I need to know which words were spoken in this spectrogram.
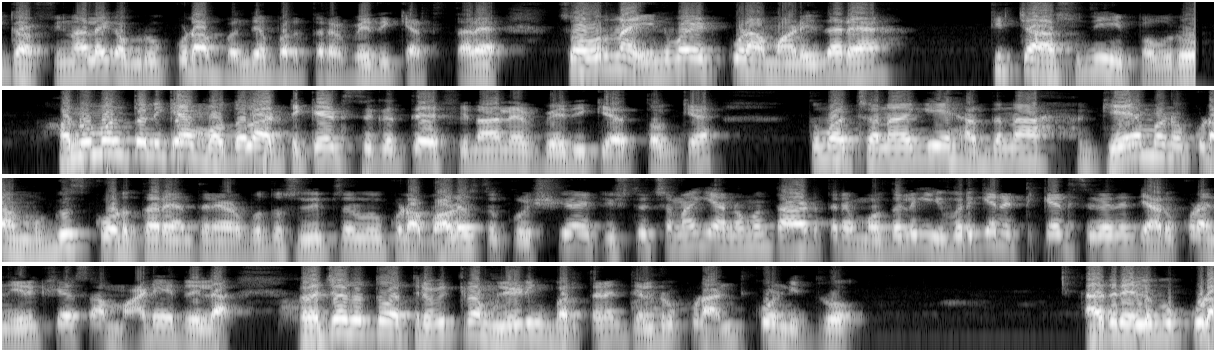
ಈಗ ಫಿನಾಲೆಗೆ ಅವರು ಕೂಡ ಬಂದೇ ಬರ್ತಾರೆ, ವೇದಿಕೆ ಹತ್ತಾರೆ ಸೊ ಅವ್ರನ್ನ ಇನ್ವೈಟ್ ಕೂಡ ಮಾಡಿದ್ದಾರೆ ಕಿಚ್ಚ ಸುದೀಪ್ ಅವರು. ಹನುಮಂತನಿಗೆ ಮೊದಲ ಟಿಕೆಟ್ ಸಿಗುತ್ತೆ ಫಿನಾಲೆ ವೇದಿಕೆ ಹತ್ತೋಕೆ. ತುಂಬಾ ಚೆನ್ನಾಗಿ ಅದನ್ನ ಗೇಮ್ ಅನ್ನು ಕೂಡ ಮುಗಿಸ್ಕೊಡ್ತಾರೆ ಅಂತ ಹೇಳ್ಬೋದು. ಸುದೀಪ್ ಸರ್ಗೂ ಕೂಡ ಬಹಳಷ್ಟು ಖುಷಿ ಆಯ್ತು. ಇಷ್ಟು ಚೆನ್ನಾಗಿ ಹನುಮಂತ ಆಡ್ತಾರೆ. ಮೊದಲಿಗೆ ಇವರಿಗೇನೆ ಟಿಕೆಟ್ ಸಿಗುತ್ತೆ ಅಂತ ಯಾರು ಕೂಡ ನಿರೀಕ್ಷೆ ಸಹ ಮಾಡಿರ್ಲಿಲ್ಲ. ರಜತ್ ಅಥವಾ ತ್ರಿವಿಕ್ರಮ್ ಲೀಡಿಂಗ್ ಬರ್ತಾರೆ ಅಂತ ಎಲ್ಲರೂ ಕೂಡ ಅಂದ್ಕೊಂಡಿದ್ರು. ಆದ್ರೆ ಎಲ್ಲವೂ ಕೂಡ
